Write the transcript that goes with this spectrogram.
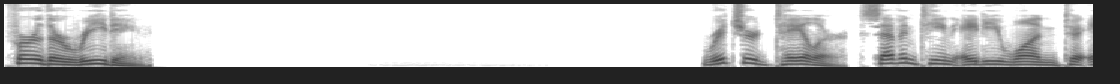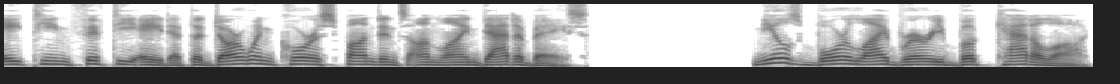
Further reading. Richard Taylor, 1781–1858 at the Darwin Correspondence Online Database. Niels Bohr Library Book Catalogue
